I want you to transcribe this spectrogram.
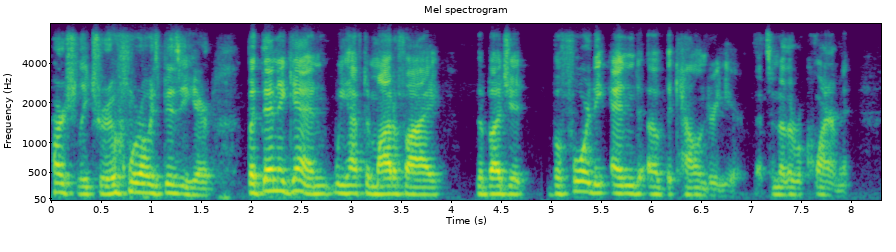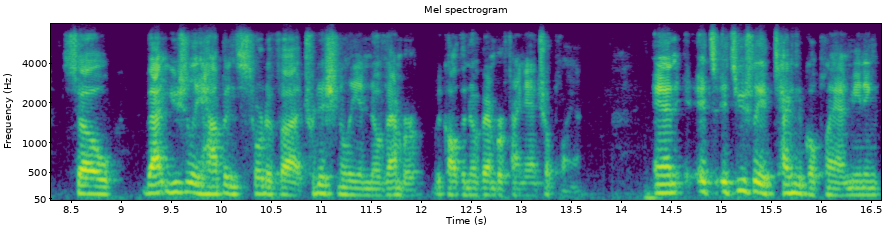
partially true. We're always busy here. But then again, we have to modify the budget before the end of the calendar year. That's another requirement. So that usually happens sort of uh, traditionally in November. We call the November financial plan. And it's it's usually a technical plan, meaning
